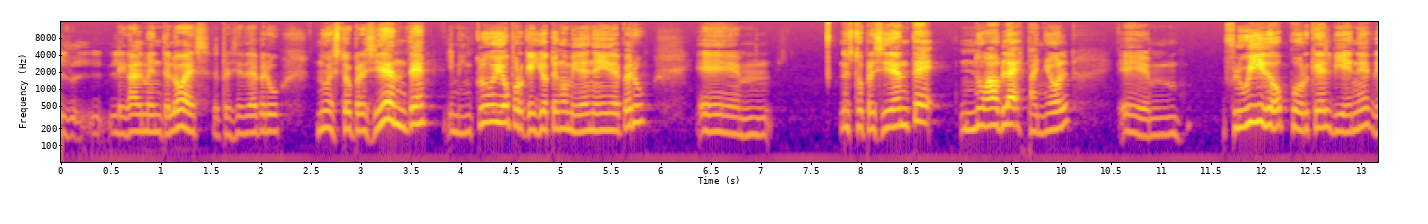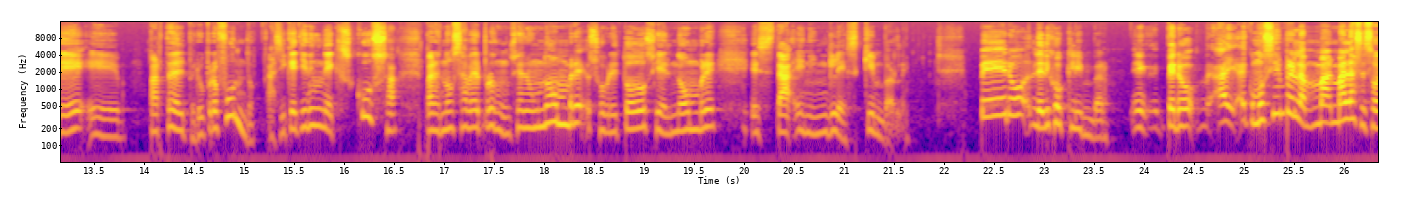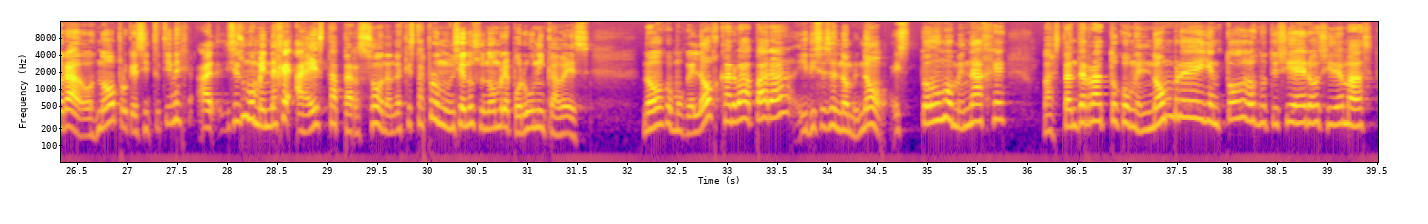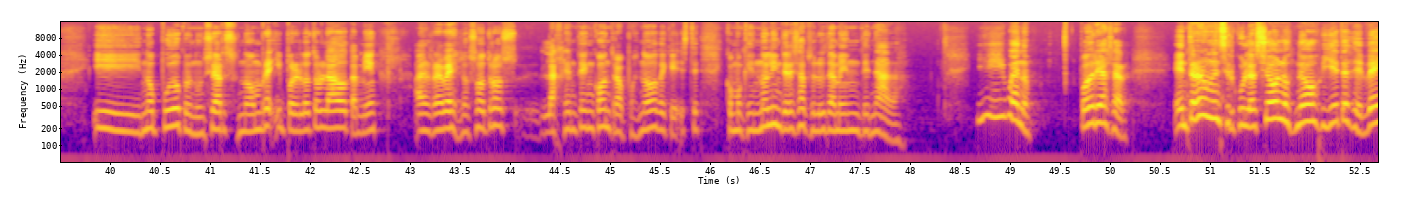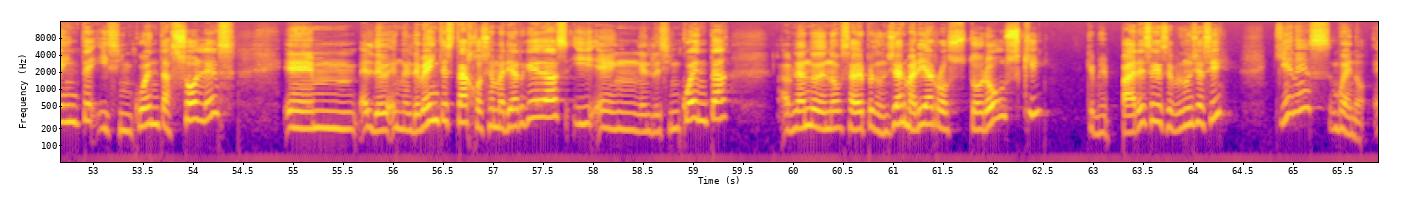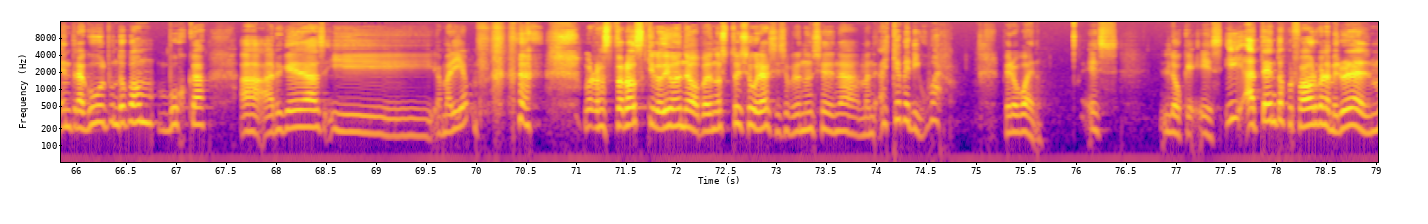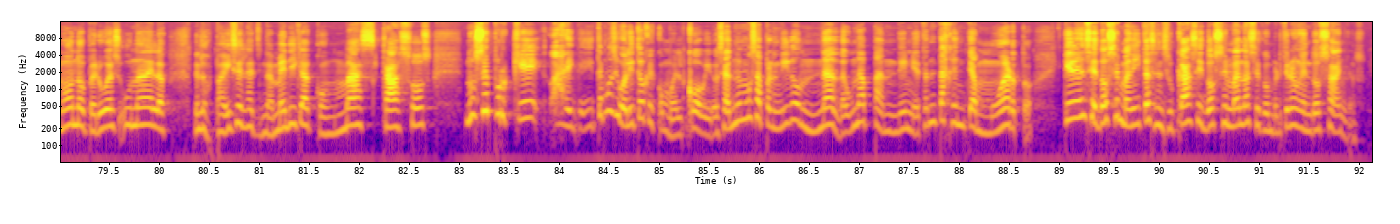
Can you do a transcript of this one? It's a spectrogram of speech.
legalmente lo es, el presidente de Perú, nuestro presidente, y me incluyo porque yo tengo mi DNI de Perú, em, nuestro presidente no habla español em, fluido porque él viene de eh, parte del Perú profundo. Así que tiene una excusa para no saber pronunciar un nombre, sobre todo si el nombre está en inglés, Kimberly. Pero le dijo Klimber. Eh, pero como siempre, mal, asesorados, ¿no? Porque si tú tienes, si es un homenaje a esta persona, no es que estás pronunciando su nombre por única vez, ¿no? Como que el Oscar va para y dices el nombre. No, es todo un homenaje bastante rato con el nombre de ella en todos los noticieros y demás, y no pudo pronunciar su nombre. Y por el otro lado también, al revés, los otros, la gente en contra, pues, ¿no? De que este, como que no le interesa absolutamente nada. Y bueno, podría ser. Entraron en circulación los nuevos billetes de 20 y 50 soles. Em, en el de 20 está José María Arguedas y en el de 50, hablando de no saber pronunciar, María Rostorowski, que me parece que se pronuncia así. ¿Quién es? Bueno, entra a google.com, busca a Arguedas y a María. Rostorowski lo digo de nuevo, pero no estoy segura si se pronuncia de nada. Hay que averiguar. Pero bueno, es lo que es. Y atentos, por favor, con la viruela del mono. Perú es uno de los, de los países de Latinoamérica con más casos. No sé por qué. Ay, estamos igualito que como el COVID. O sea, no hemos aprendido nada. Una pandemia. Tanta gente ha muerto. Quédense dos semanitas en su casa y dos semanas se convirtieron en dos años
